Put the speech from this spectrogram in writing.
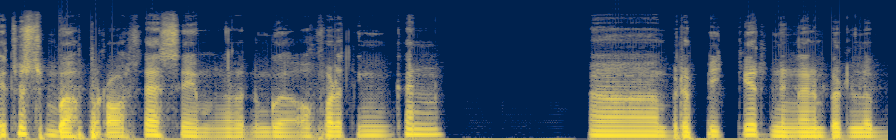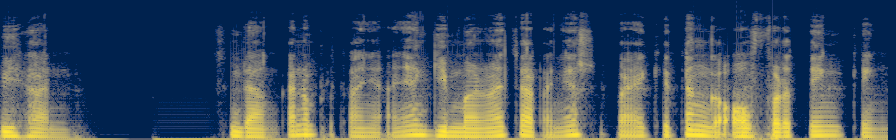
Itu sebuah proses sih menurut gue overthinking kan e, berpikir dengan berlebihan. Sedangkan pertanyaannya gimana caranya supaya kita nggak overthinking?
